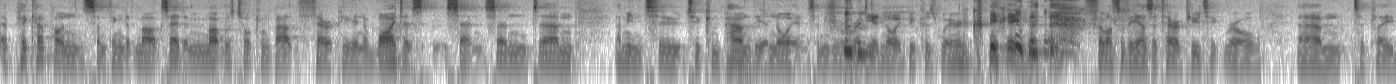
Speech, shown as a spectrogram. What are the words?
uh, pick up on something that Mark said? And Mark was talking about therapy in a wider s- sense. And um, I mean, to, to compound the annoyance, I mean, you're already annoyed because we're agreeing that philosophy has a therapeutic role um, to play,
